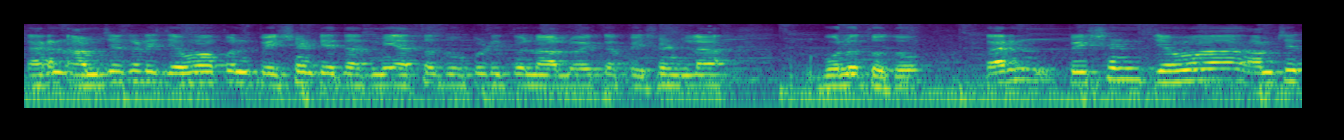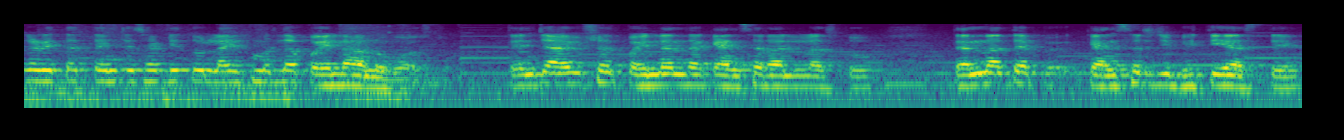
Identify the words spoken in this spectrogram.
कारण आमच्याकडे जेव्हा पण पेशंट येतात मी आता झोपडीतून आलो एका पेशंटला बोलत होतो. कारण पेशंट जेव्हा आमच्याकडे येतात त्यांच्यासाठी तो लाईफमधला पहिला अनुभव असतो. त्यांच्या आयुष्यात पहिल्यांदा कॅन्सर आलेला असतो. त्यांना त्या कॅन्सरची भीती असते.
